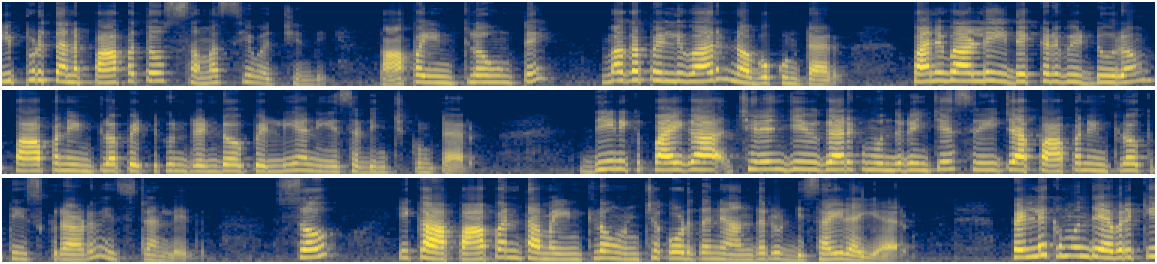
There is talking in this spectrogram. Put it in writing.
ఇప్పుడు తన పాపతో సమస్య వచ్చింది. పాప ఇంట్లో ఉంటే మగ పెళ్ళివారు నవ్వుకుంటారు. పని వాళ్ళే ఇదెక్కడ విడ్డూరం? పాపని ఇంట్లో పెట్టుకుని రెండో పెళ్ళి అని ఈసడించుకుంటారు దీనికి పైగా చిరంజీవి గారికి ముందు నుంచే శ్రీజ పాపని ఇంట్లోకి తీసుకురావడం ఇష్టం లేదు. సో ఇక ఆ పాపను తమ ఇంట్లో ఉంచకూడదని అందరూ డిసైడ్ అయ్యారు. పెళ్ళికి ముందు ఎవరికీ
